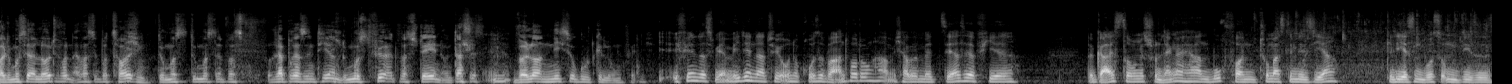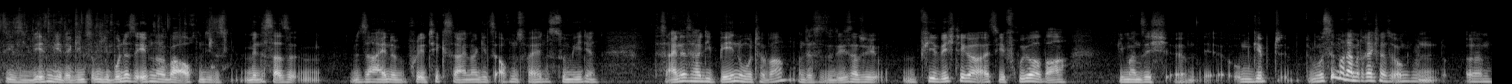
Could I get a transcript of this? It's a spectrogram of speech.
weil du musst ja Leute von etwas überzeugen. Du musst, du musst etwas repräsentieren, du musst für etwas stehen. Und das ist Wöller nicht so gut gelungen, finde ich. Ich finde, dass wir Medien natürlich auch eine große Verantwortung haben. Ich habe mit sehr, sehr viel Begeisterung, ist schon länger her, ein Buch von Thomas de Maizière gelesen, wo es um dieses, dieses Wesen geht. Da ging es um die Bundesebene, aber auch um dieses Minister sein, Politik sein. Da geht es auch ums Verhältnis zu Medien. Das eine ist halt die B-Note war und das ist, die ist natürlich viel wichtiger, als sie früher war wie man sich ähm, umgibt. Du musst immer damit rechnen, dass irgendeine ähm,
